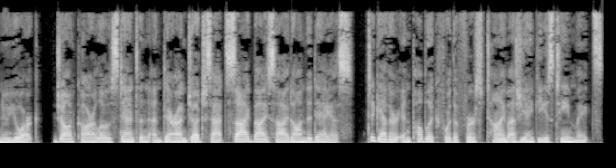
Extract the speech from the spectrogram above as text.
New York, Giancarlo Stanton and Aaron Judge sat side by side on the dais, together in public for the first time as Yankees teammates.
